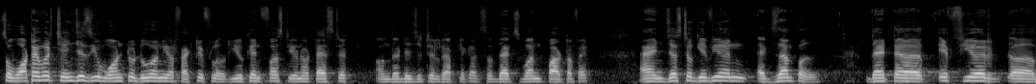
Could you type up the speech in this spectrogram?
So whatever changes you want to do on your factory floor, you can first you know, test it on the digital replica. So that's one part of it. And just to give you an example, that uh, if your uh,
